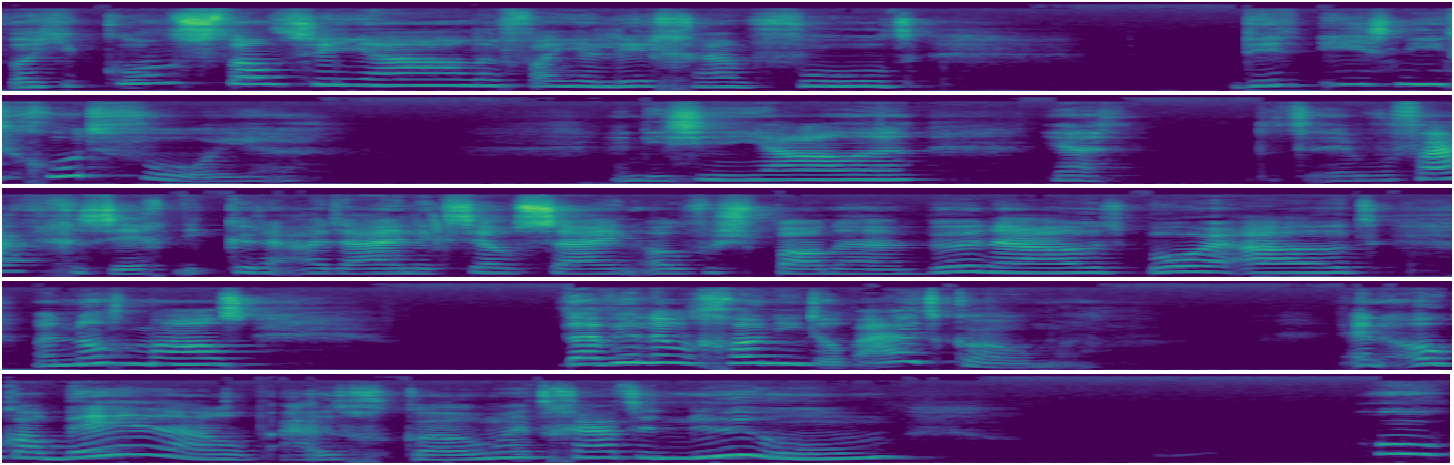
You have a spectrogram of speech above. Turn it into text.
Dat je constant signalen van je lichaam voelt. Dit is niet goed voor je. En die signalen, ja, dat hebben we vaker gezegd, die kunnen uiteindelijk zelfs zijn overspannen, burn-out, bore-out. Maar nogmaals, daar willen we gewoon niet op uitkomen. En ook al ben je daar op uitgekomen, het gaat er nu om hoe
